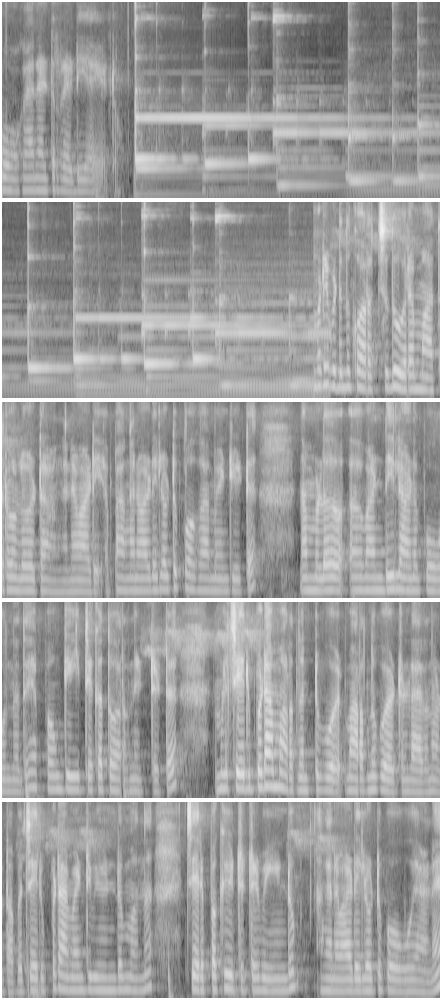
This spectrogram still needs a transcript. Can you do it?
പോകാനായിട്ട് റെഡിയായി കേട്ടോ. നമ്മുടെ ഇവിടുന്ന് കുറച്ച് ദൂരം മാത്രമേ ഉള്ളൂ കേട്ടോ അംഗനവാടി. അപ്പോൾ അംഗനവാടിയിലോട്ട് പോകാൻ വേണ്ടിയിട്ട് നമ്മൾ വണ്ടിയിലാണ് പോകുന്നത്. അപ്പം ഗേറ്റൊക്കെ തുറന്നിട്ടിട്ട് നമ്മൾ ചെരുപ്പിടാൻ മറന്നിട്ട് പോയി മറന്നു പോയിട്ടുണ്ടായിരുന്നു കേട്ടോ. അപ്പോൾ ചെരുപ്പിടാൻ വേണ്ടി വീണ്ടും വന്ന് ചെരുപ്പൊക്കെ ഇട്ടിട്ട് വീണ്ടും അംഗനവാടിയിലോട്ട് പോവുകയാണ്.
